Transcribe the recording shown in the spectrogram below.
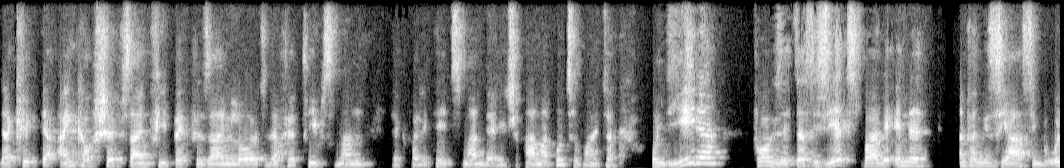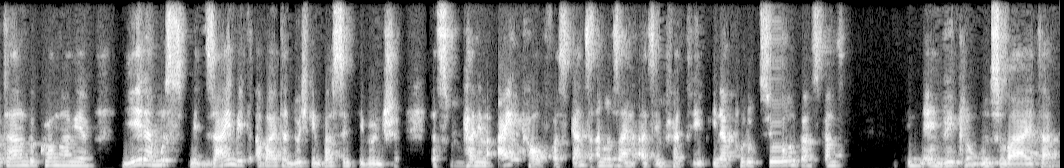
da kriegt der Einkaufschef sein Feedback für seine Leute, der Vertriebsmann, der Qualitätsmann, der HR-Mann und so weiter. Und jeder Vorgesetzte, das ist jetzt, weil wir Ende, Anfang dieses Jahres die Beurteilung bekommen haben, hier, jeder muss mit seinen Mitarbeitern durchgehen, was sind die Wünsche. Das kann im Einkauf was ganz anderes sein als im Vertrieb, in der Produktion was ganz, in der Entwicklung und so weiter.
